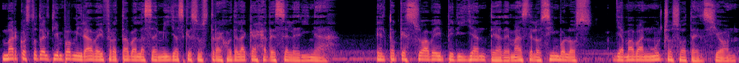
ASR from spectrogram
Marcos todo el tiempo miraba y frotaba las semillas que sustrajo de la caja de celerina. El toque suave y brillante, además de los símbolos, llamaban mucho su atención.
